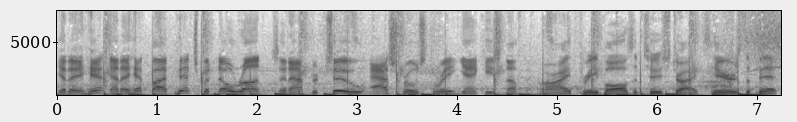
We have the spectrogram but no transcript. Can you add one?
get a hit and a hit by pitch, but no runs. And after two, Astros three, Yankees nothing. All right, three balls and two strikes. Here's the pitch.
